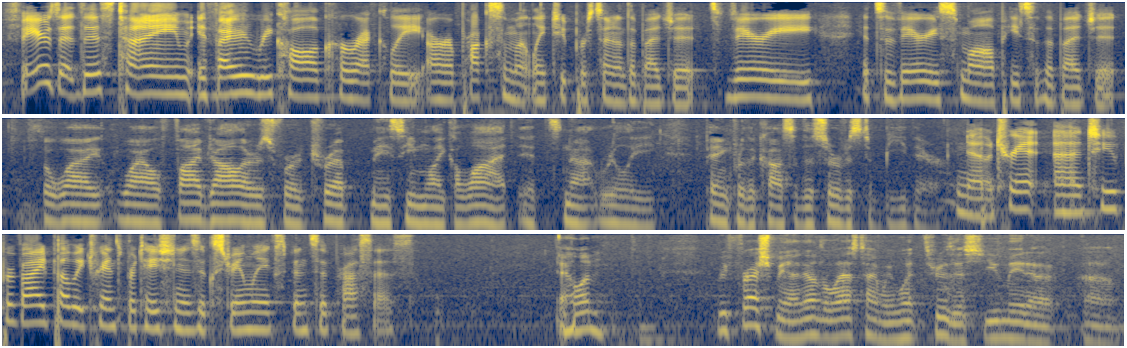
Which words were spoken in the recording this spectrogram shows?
Fares at this time, if I recall correctly, are approximately 2% of the budget. It's very, it's a very small piece of the budget. So why, while $5 for a trip may seem like a lot, it's not really paying for the cost of the service to be there. No, tran- uh, to provide public transportation is extremely expensive process. Alan? Refresh me, I know the last time we went through this, you made a, um,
